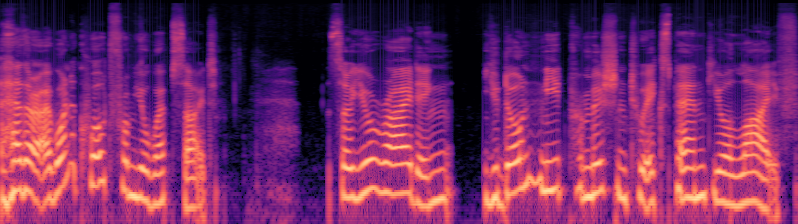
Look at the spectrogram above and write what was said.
Hmm. Heather, I want to quote from your website. So you're writing, you don't need permission to expand your life.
